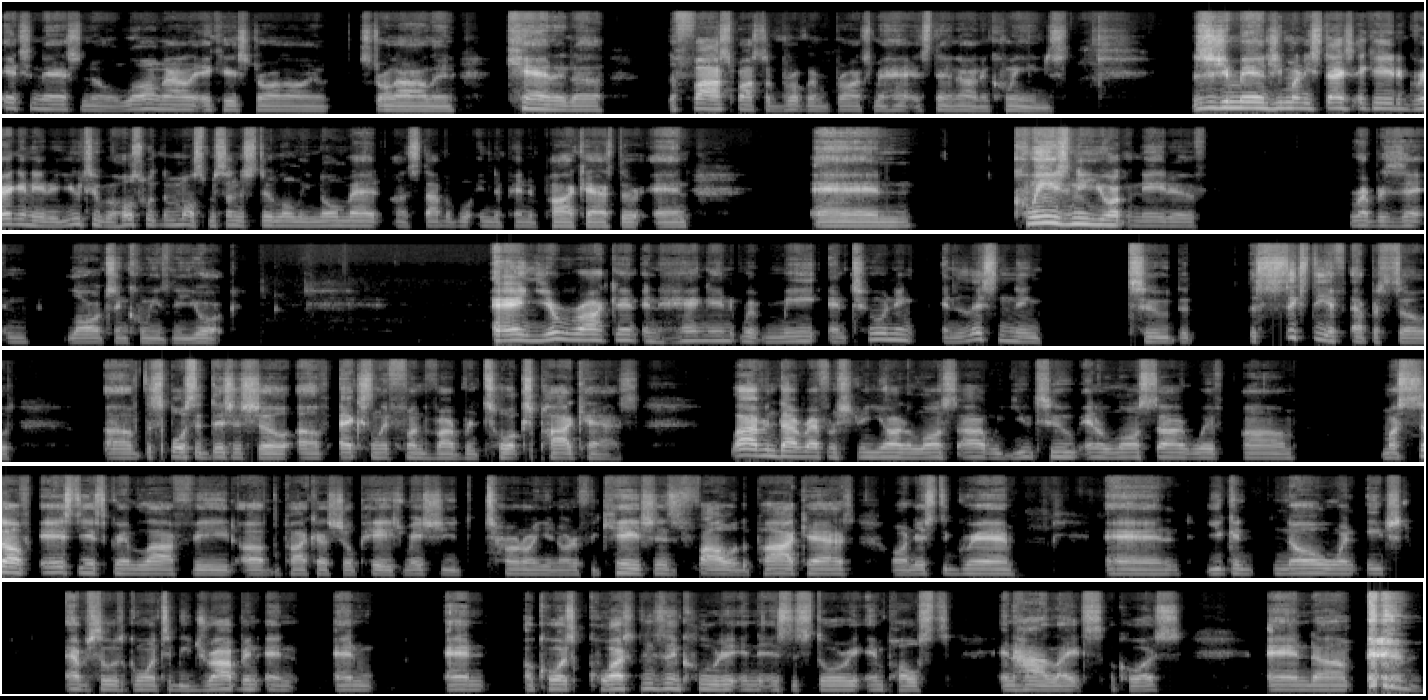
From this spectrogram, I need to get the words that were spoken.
International, Long Island, aka Strong Island, Strong Island, Canada, the five spots of Brooklyn, Bronx, Manhattan, Staten Island, and Queens. This is your man G Money Stacks, aka the Gregonator, YouTuber, host with the most, misunderstood, lonely nomad, unstoppable, independent podcaster, and and Queens, New York native, representing Laurelton, Queens, New York. And you're rocking and hanging with me and tuning and listening to the, the 60th episode of the Sports Edition show of Excellent Fun Vibrant Talks podcast. Live and direct from StreamYard alongside with YouTube and alongside with um myself is the Instagram live feed of the podcast show page. Make sure you turn on your notifications, follow the podcast on Instagram, and you can know when each episode is going to be dropping and and and of course questions included in the Insta story and posts and highlights, of course. And um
